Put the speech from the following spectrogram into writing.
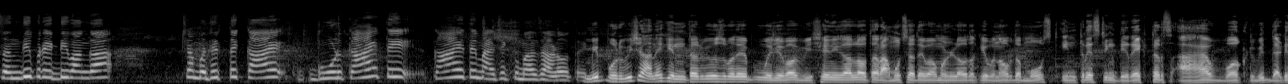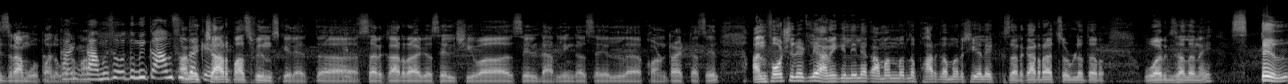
संदीप रेड्डी वांगाच्या मध्ये ते काय गुण काय ते काय ते मॅजिक तुम्हाला जाणवतंय? मी पूर्वीच्या अनेक इंटरव्ह्यूजमध्ये जेव्हा विषय निघाला होता रामूचा तेव्हा म्हणलं होतं की one of the most interesting directors I have worked with that is Ram Gopal रामूसोबत तुम्ही काम सुद्धा चार पाच फिल्म्स केल्या आहेत. सरकार राज असेल शिवा असेल डार्लिंग असेल कॉन्ट्रॅक्ट असेल. अनफॉर्च्युनेटली आम्ही केलेल्या कामांमधलं फार कमर्शियल एक सरकार राज सोडलं तर वर्क झालं नाही. स्टील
